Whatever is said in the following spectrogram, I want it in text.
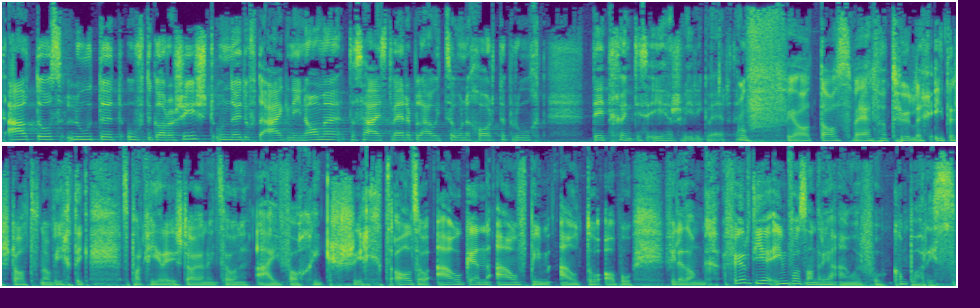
die Autos lauten auf den Garagist und nicht auf den eigenen Namen. Das heisst, wer eine blaue Zonenkarte braucht, dort könnte es eher schwierig werden. Uff, ja, das wäre natürlich in der Stadt noch wichtig. Das Parkieren ist da ja nicht so eine einfache Geschichte. Also Augen auf beim Auto-Abo. Vielen Dank für die Infos, Andrea Auer von Comparis.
